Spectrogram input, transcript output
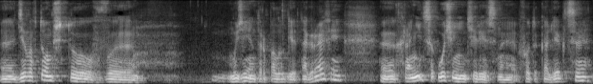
Дело в том, что в Музее антропологии и этнографии хранится очень интересная фотоколлекция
